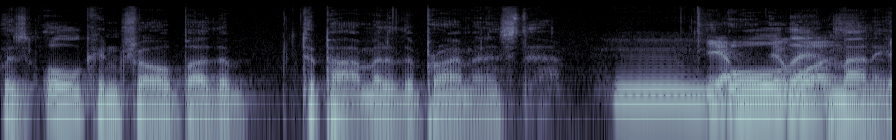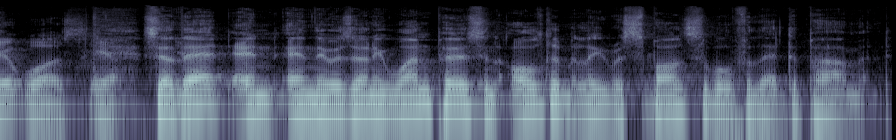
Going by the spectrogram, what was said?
was all controlled by the department of the prime minister. Hmm. Yeah, all that was. money. It was, yeah. So that and and there was only one person ultimately responsible for that department,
